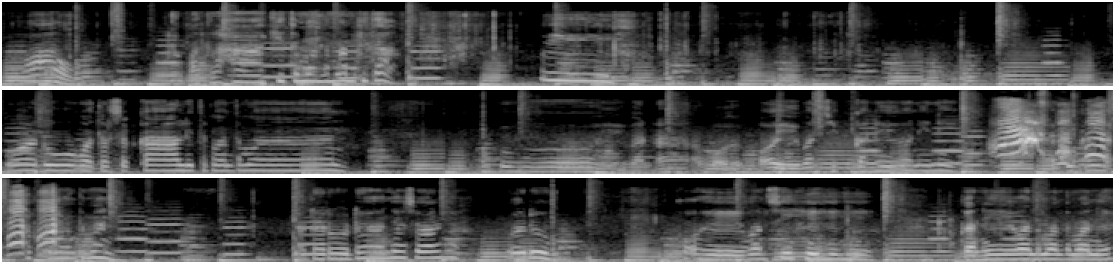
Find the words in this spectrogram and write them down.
Wow. Dapat lagi teman-teman kita. Wih. Waduh kotor sekali teman-teman uh, hewan ah, oh, hewan sih bukan hewan ini. Tapi kayak teman-teman? Ada rodanya soalnya. Waduh kok hewan sih? Bukan hewan teman-teman ya.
